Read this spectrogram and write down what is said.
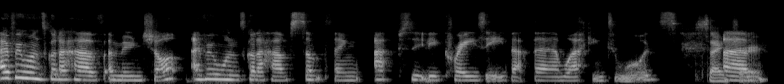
Everyone's got to have a moonshot. Everyone's got to have something absolutely crazy that they're working towards. so true Um,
